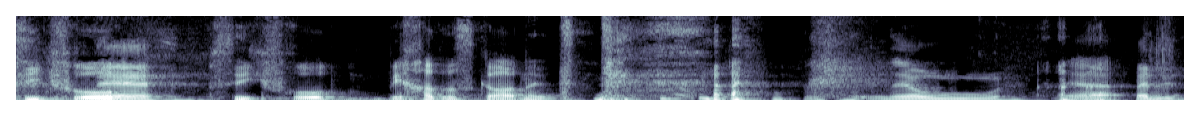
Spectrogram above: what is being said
Sieg froh. Nee. Sieg froh. Ich kann das gar nicht. Jo. Ja. Weil,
